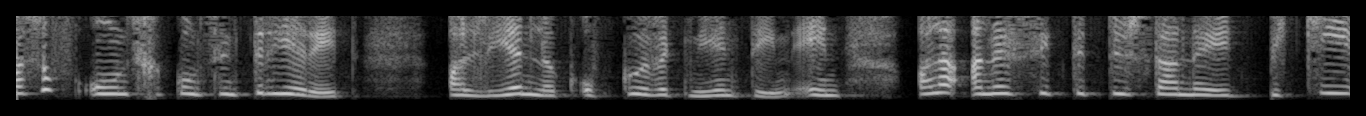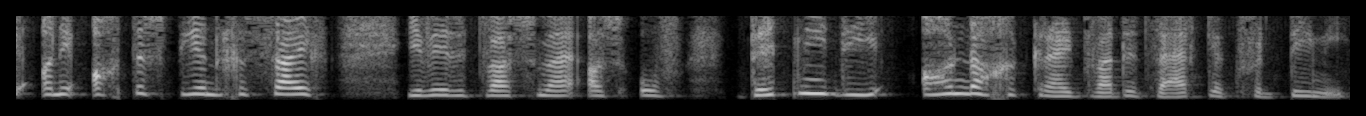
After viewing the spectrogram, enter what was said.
asof ons gekonsentreer het alleenlik op COVID-19 en alle ander siekte toestande het bietjie aan die agterspeen gesuig. Jy weet dit was vir my asof dit nie die aandag gekry het wat dit werklik verdien nie.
